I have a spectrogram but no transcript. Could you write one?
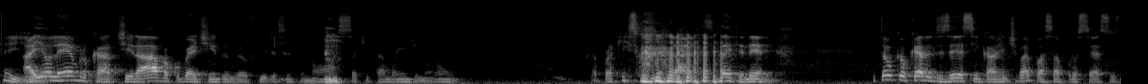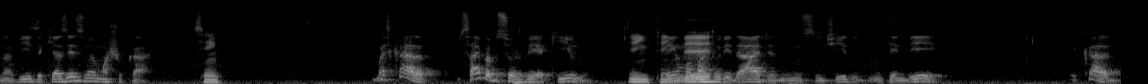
Tem jeito. Aí eu lembro, cara, tirava a cobertinha do meu filho assim, nossa, que tamanho de mão. Cara, pra que esse comentário? Você tá entendendo? Então o que eu quero dizer é assim, cara, a gente vai passar processos na vida que às vezes vão machucar. Sim. Mas, cara, saiba absorver aquilo. E Tenha uma entender. maturidade no sentido de entender. E, cara,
